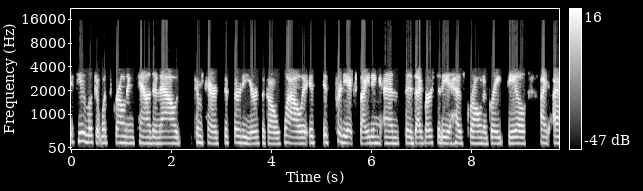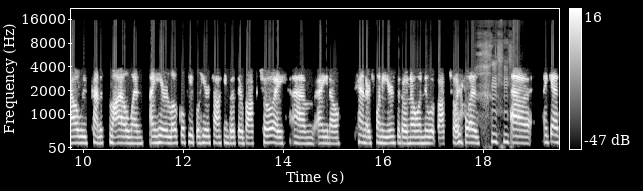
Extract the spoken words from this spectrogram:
If you look at what's grown in Canada now compared to 30 years ago, wow, it's it's pretty exciting, and the diversity has grown a great deal. I, I always kind of smile when I hear local people here talking about their bok choy. Um, I, you know, 10 or 20 years ago, no one knew what bok choy was. uh, I guess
